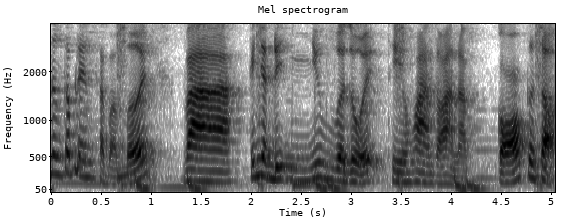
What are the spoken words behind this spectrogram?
nâng cấp lên sản phẩm mới và cái nhận định như vừa rồi ấy, thì hoàn toàn là có cơ sở.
